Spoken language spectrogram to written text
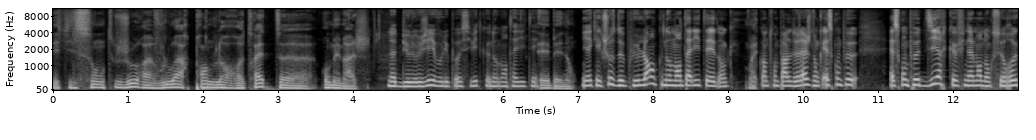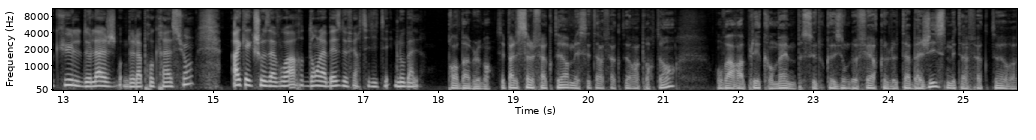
et qu'ils sont toujours à vouloir prendre leur retraite euh, au même âge. Notre biologie évolue pas aussi vite que nos mentalités. Eh ben non. Il y a quelque chose de plus lent que nos mentalités. Donc, quand on parle de l'âge, donc est-ce qu'on peut, est-ce qu'on peut dire que finalement, donc ce recul de l'âge de la procréation a quelque chose à voir dans la baisse de fertilité globale? Probablement. C'est pas le seul facteur, mais c'est un facteur important. On va rappeler quand même, parce que c'est l'occasion de le faire, que le tabagisme est un facteur euh,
